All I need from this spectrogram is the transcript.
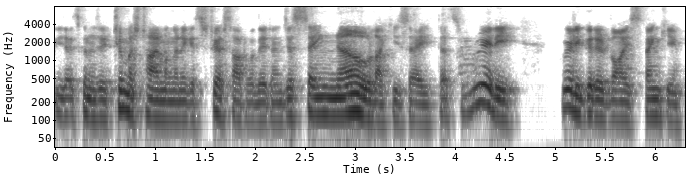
it's going to take too much time. I'm going to get stressed out with it. And just saying no, like you say, that's really, really good advice. Thank you.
